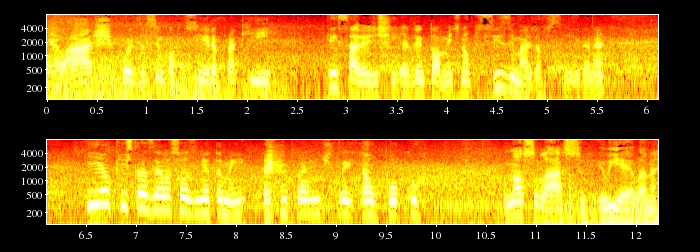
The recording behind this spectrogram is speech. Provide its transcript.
relaxe, coisas assim com a focinheira para que, quem sabe, a gente eventualmente não precise mais da focinheira, né? E eu quis trazer ela sozinha também para a gente estreitar um pouco o nosso laço, eu e ela, né?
